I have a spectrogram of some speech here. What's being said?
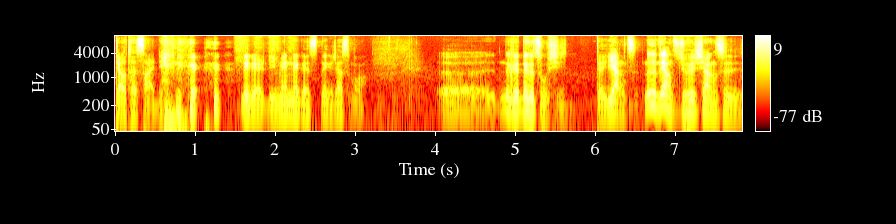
Delta Side 那个 那个里面那个那个叫什么？呃，那个那个主席的样子，那个样子就会像是，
